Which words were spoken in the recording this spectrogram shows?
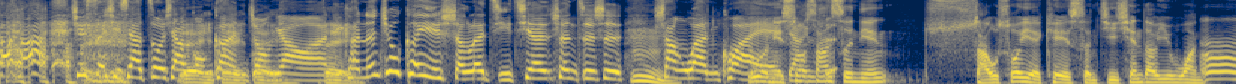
去 search 一下，做一下功课很重要啊。你可能就可以省了几千，甚至是上万块、如果你说三十年，少说也可以省几千到一万。嗯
